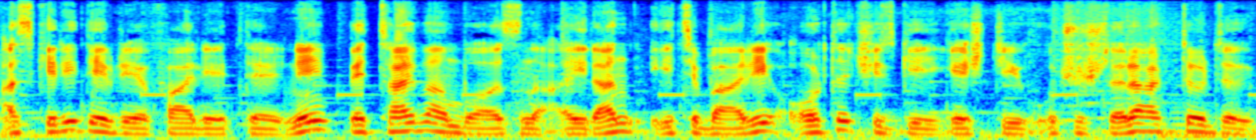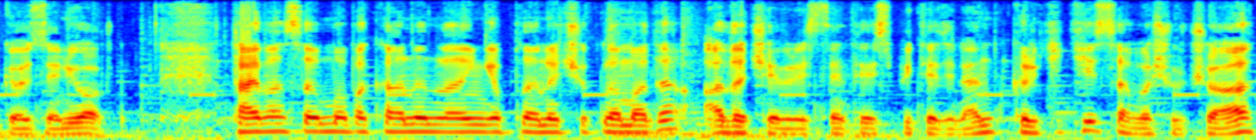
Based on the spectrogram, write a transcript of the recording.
askeri devriye faaliyetlerini ve Tayvan Boğazı'nı ayıran itibari orta çizgiyi geçtiği uçuşları arttırdığı gözleniyor. Tayvan Savunma Bakanlığı'ndan yapılan açıklamada ada çevresinde tespit edilen 42 savaş uçağı,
